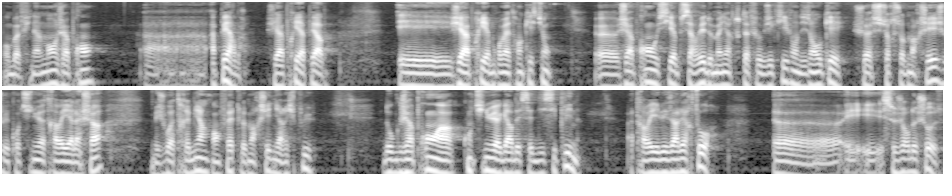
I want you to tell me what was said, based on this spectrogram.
bon bah finalement j'apprends à, perdre. J'ai appris à perdre. Et j'ai appris à me remettre en question. Euh, j'apprends aussi à observer de manière tout à fait objective en disant ok, je suis acheteur sur le marché, je vais continuer à travailler à l'achat, mais je vois très bien qu'en fait le marché n'y arrive plus. Donc j'apprends à continuer à garder cette discipline, à travailler les allers-retours euh, et, ce genre de choses.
